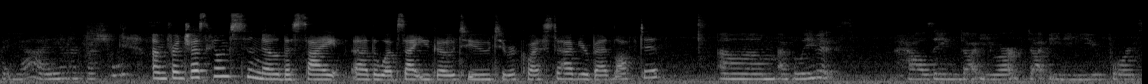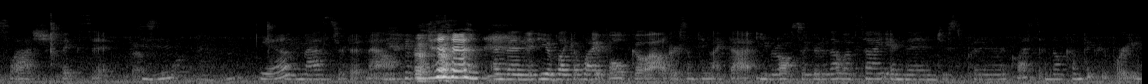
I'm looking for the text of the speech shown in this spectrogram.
But yeah, any other questions? Um, Francesca wants to know the site, uh, the website you go to to request to have your bed lofted. Um, I believe it's housing.uark.edu forward slash fix it. That's the Mhm. one. Yeah. I've mastered it now. and then if you have like a light bulb go out or something like that, you would also go to that website and then just put in a request and they'll come fix it for you.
